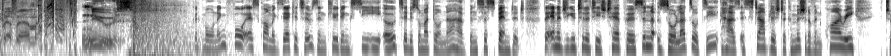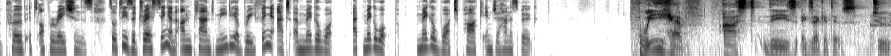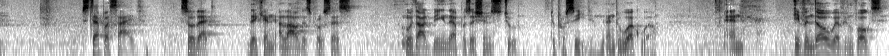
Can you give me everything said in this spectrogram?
Hope FM News. Good morning. Four Eskom executives, including CEO Tshediso Matona, have been suspended. The Energy Utilities chairperson, Zola Tsotsi, has established a commission of inquiry to probe its operations. Tsotsi is addressing an unplanned media briefing at a megawatt at megawatt megawatt park in Johannesburg. We have asked these executives to step aside so that they can allow this process without being in their positions to, to proceed and to work well. And even though we have invoked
